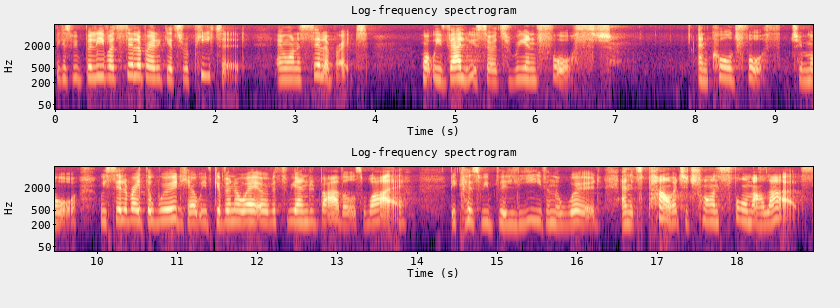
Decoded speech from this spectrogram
because we believe what's celebrated gets repeated. and we want to celebrate what we value so it's reinforced and called forth to more. We celebrate the word here. We've given away over 300 Bibles. Why? Because we believe in the word and its power to transform our lives.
